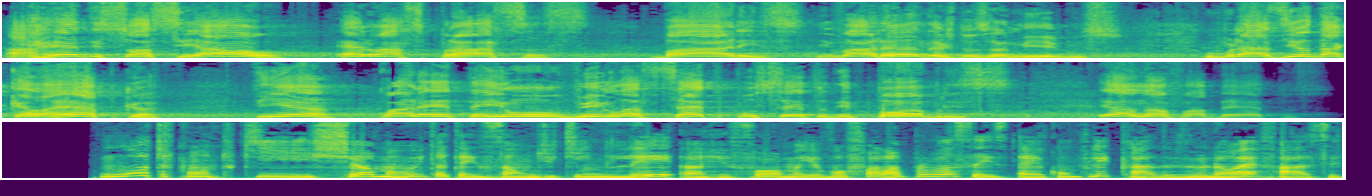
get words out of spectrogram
A rede social eram as praças, bares e varandas dos amigos. O Brasil daquela época tinha 41,7% de pobres e analfabetos. Um outro ponto que chama muita atenção de quem lê a reforma, e eu vou falar para vocês, é complicado, viu? Não é fácil.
